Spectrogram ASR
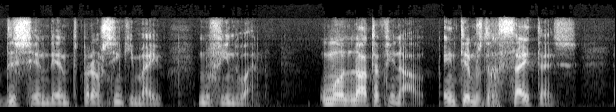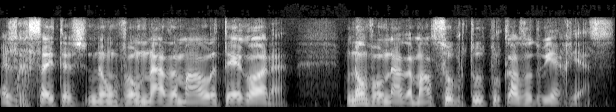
descendente para os 5,5% no fim do ano. Uma nota final. Em termos de receitas, as receitas não vão nada mal até agora. Não vão nada mal, sobretudo por causa do IRS.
